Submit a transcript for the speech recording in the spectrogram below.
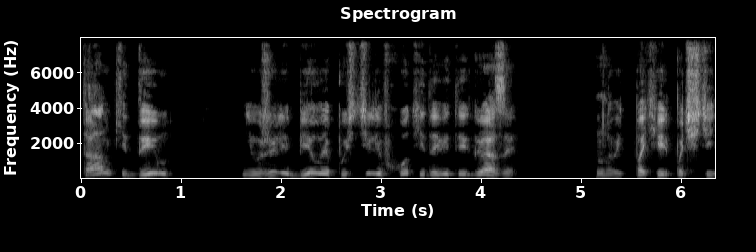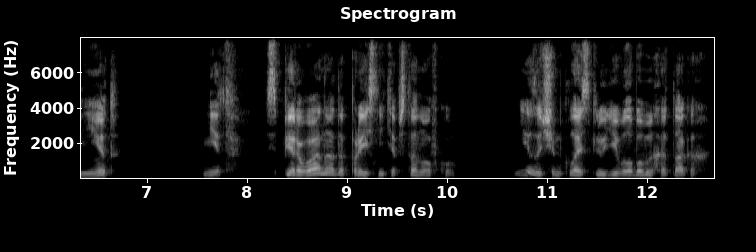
танки, дым. Неужели белые пустили в ход ядовитые газы? Но ведь потерь почти нет. Нет, сперва надо прояснить обстановку. Незачем класть людей в лобовых атаках.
